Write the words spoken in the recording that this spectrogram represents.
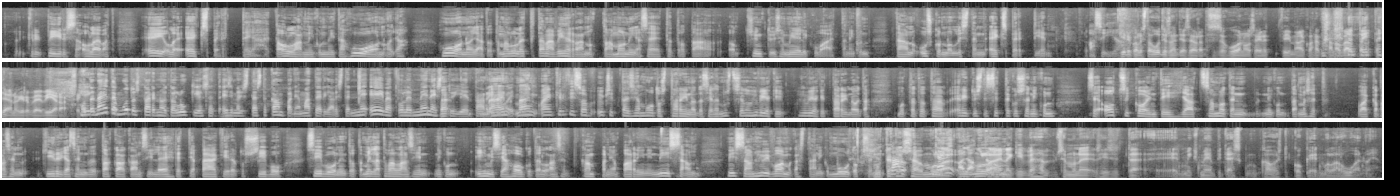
piirissä olevat ei ole eksperttejä, että ollaan niinku niitä huonoja. huonoja. Tota, mä luulen, että tämä vieraannuttaa monia se, että tota, syntyy se mielikuva, että niinku, tämä on uskonnollisten eksperttien asiaa. Kirkollista uutisointia seuratessa se huonous ei nyt viime aikoina on välttämättä jäänyt hirveän vieraaksi. Mutta näitä muutostarinoita lukiessa, että esimerkiksi tästä kampanjamateriaalista, ne eivät ole menestyjien tarinoita. Mä, mä, en, mä en, mä en kritisoi yksittäisiä muutostarinoita siellä. Minusta siellä on hyviäkin, hyviäkin tarinoita, mutta tota, erityisesti sitten kun se, niin kun, se otsikointi ja samoin niin tämmöiset vaikkapa sen kirjasen takakansilehdet ja pääkirjoitussivu, sivu, niin tota, millä tavallaan siinä niin kun ihmisiä houkutellaan sen kampanjan pariin, niin niissä on, niissä on hyvin voimakas tämä niin muutoksen Mutta tuossa on mulla, mulla ainakin vähän semmoinen, siis, että, että miksi meidän pitäisi kauheasti kokea, että me ollaan huonoja.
